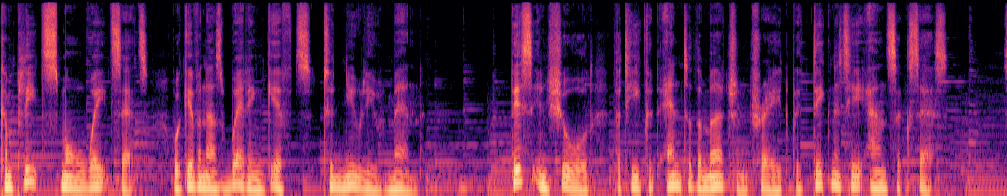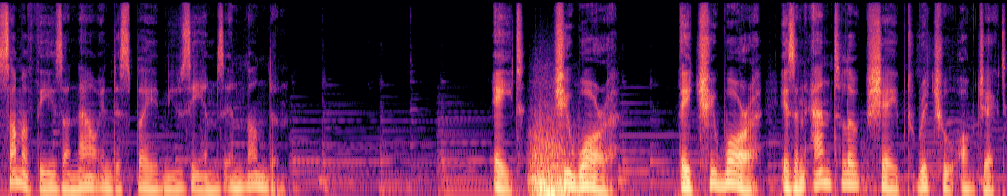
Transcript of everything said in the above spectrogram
Complete small weight sets were given as wedding gifts to newlywed men. This ensured that he could enter the merchant trade with dignity and success. Some of these are now in display in museums in London. 8. Chiwara A chiwara is an antelope-shaped ritual object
